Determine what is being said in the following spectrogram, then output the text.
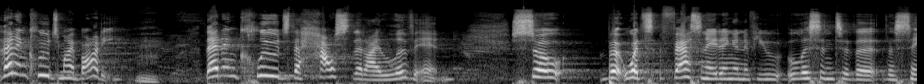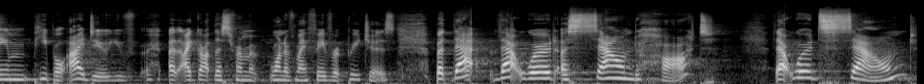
that includes my body. Mm. That includes the house that I live in. So, but what's fascinating, and if you listen to the, the same people I do, you've I got this from one of my favorite preachers. But that that word, a sound heart, that word sound,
